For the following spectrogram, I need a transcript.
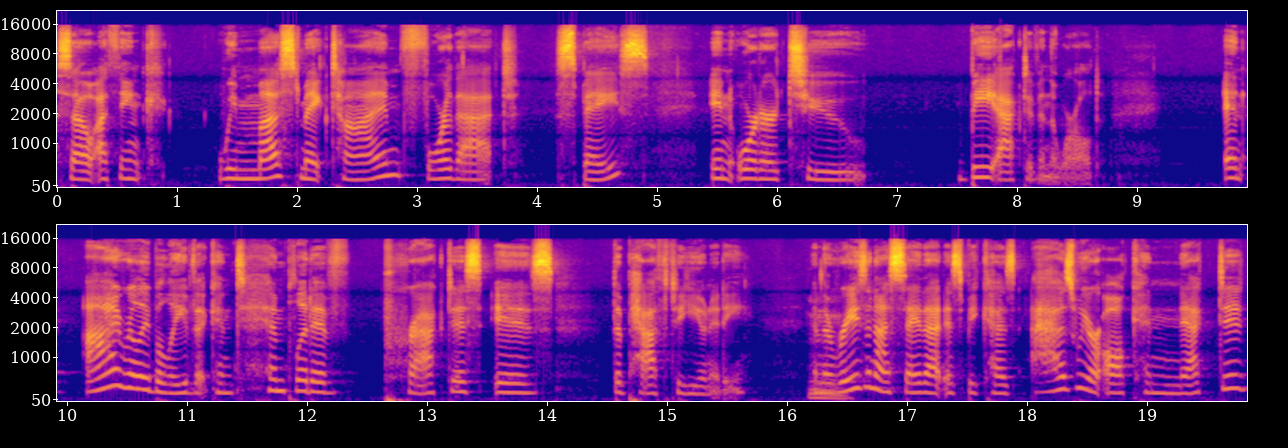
so I think we must make time for that space in order to be active in the world. And I really believe that contemplative practice is the path to unity. And the mm. reason I say that is because as we are all connected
